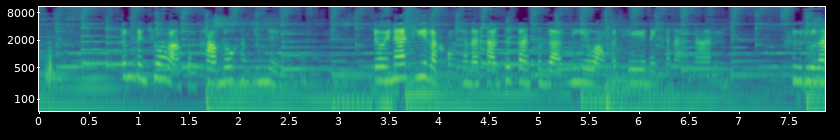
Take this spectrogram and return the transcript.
2473 ซึ่งเป็นช่วงหลังสงครามโลกครั้งที่1โดยหน้าที่หลักของธนาคารเพื่อการชำระหนี้ระหว่างประเทศในขณะนั้น คือดูแล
